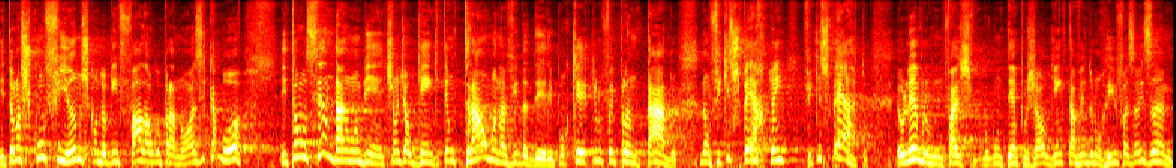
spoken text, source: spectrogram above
Então nós confiamos quando alguém fala algo para nós e acabou. Então você andar em um ambiente onde alguém que tem um trauma na vida dele, porque aquilo foi plantado, não, fique esperto, hein? Fique esperto. Eu lembro, faz algum tempo já, alguém que estava indo no Rio fazer um exame.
